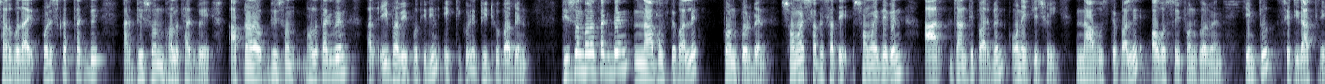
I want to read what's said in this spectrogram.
সর্বদাই পরিষ্কার থাকবে আর ভীষণ ভালো থাকবে। আপনারাও ভীষণ ভালো থাকবেন আর এইভাবেই প্রতিদিন একটি করে ভিডিও পাবেন। ভীষণ ভালো থাকবেন, না বুঝতে পারলে ফোন করবেন। সময়ের সাথে সাথে সময় দেবেন আর জানতে পারবেন অনেক কিছুই। না বুঝতে পারলে অবশ্যই ফোন করবেন। কিন্তু সেটি রাত্রে,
